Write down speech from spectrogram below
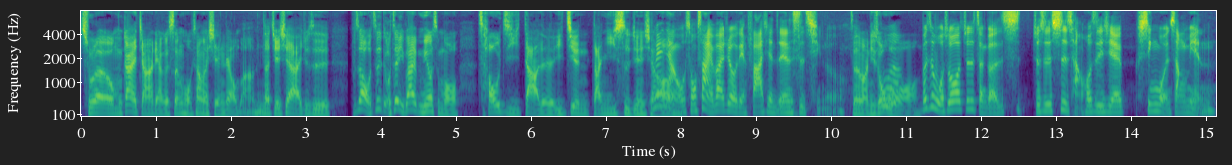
除了我们刚才讲了两个生活上的闲聊嘛，那接下来就是不知道我这我这礼拜没有什么超级大的一件单一事件想。我跟你讲，我从上礼拜就有点发现这件事情了。真的吗？你说我不是我说，就是整个市就是市场或是一些新闻上面。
